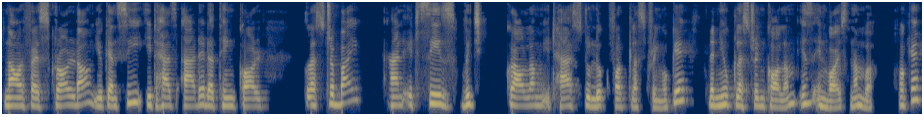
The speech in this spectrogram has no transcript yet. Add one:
Now, if I scroll down, you can see it has added a thing called cluster by and it says which column it has to look for clustering okay? The new clustering column is invoice number okay?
